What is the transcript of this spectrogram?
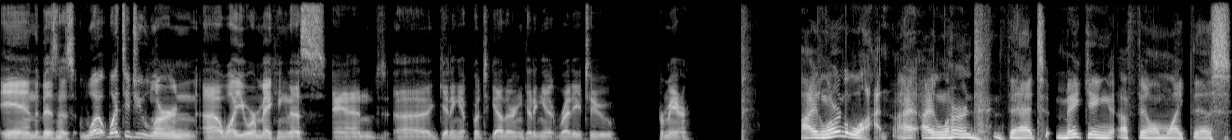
in the business. What what did you learn uh, while you were making this and uh, getting it put together and getting it ready to premiere? I learned a lot. I, I learned that making a film like this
